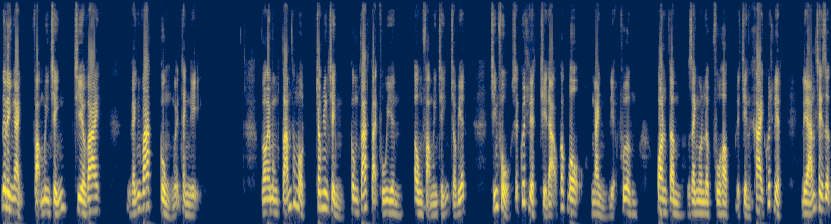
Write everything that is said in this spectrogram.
Đây là hình ảnh Phạm Minh Chính chìa vai, gánh vác cùng Nguyễn Thành Nghị. Vào ngày 8 tháng 1, trong chương trình công tác tại Phú Yên, ông Phạm Minh Chính cho biết chính phủ sẽ quyết liệt chỉ đạo các bộ, ngành, địa phương quan tâm dành nguồn lực phù hợp để triển khai quyết liệt đề án xây dựng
